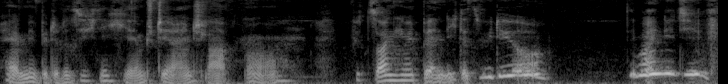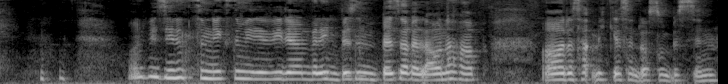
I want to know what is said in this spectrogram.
Helf mir bitte, dass ich nicht hier im Stehen einschlafe. Oh. Ich würde sagen, hiermit beende ich das Video. Die Definitiv. Und wir sehen uns zum nächsten Video wieder, wenn ich ein bisschen bessere Laune habe. Oh, das hat mich gestern doch so ein bisschen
